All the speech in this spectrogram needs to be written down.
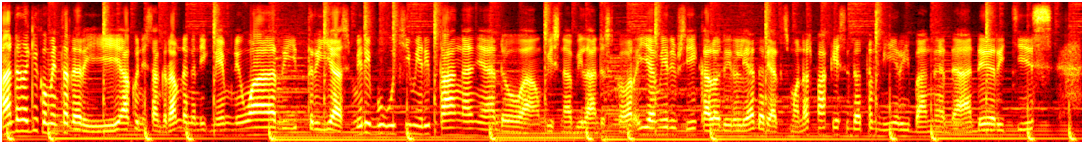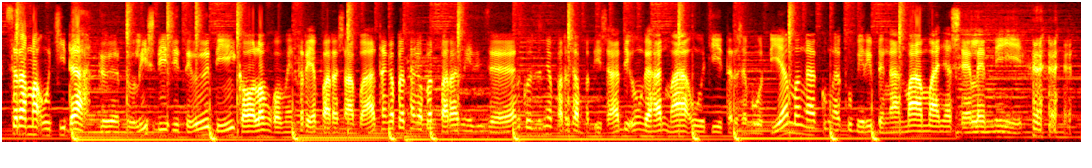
ada lagi komentar dari akun Instagram dengan nickname Newari Trias Mirip Bu Uci mirip tangannya doang. Bisnabila underscore. Iya mirip sih. Kalau dilihat dari atas Monas pakai sedotan mirip banget. Dan dari Cis Serama Uci dah tertulis di situ di kolom komentar ya para sahabat. Tanggapan-tanggapan para netizen khususnya para sahabat Isa di unggahan Ma Uci tersebut. Dia mengaku-ngaku mirip dengan mamanya Selen nih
